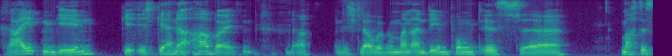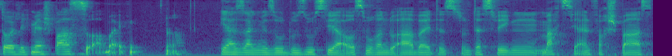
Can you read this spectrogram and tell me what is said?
reiten gehen, gehe ich gerne arbeiten. Ja. Und ich glaube, wenn man an dem Punkt ist, äh, macht es deutlich mehr Spaß zu arbeiten. Ja. ja. sagen wir so, du suchst dir aus, woran du arbeitest und deswegen macht es dir einfach Spaß.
